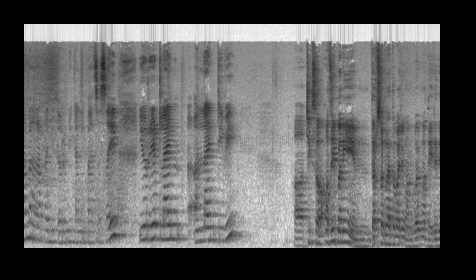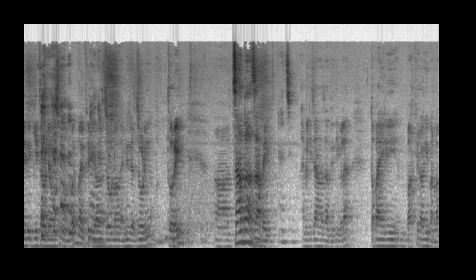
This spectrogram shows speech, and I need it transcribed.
राम्रा राम्रा गीतहरू निकाल्ने बाचासहित यो रेड लाइन अनलाइन टिभी ठिक छ। अझै पनि दर्शकलाई तपाईँले भन्नुभयो म धेरै धेरै गीतहरू ल्याउँछु भन्नुभयो। मैले फेरि अझ जोड्न यहाँनिर जोडेँ। थोरै जाँदा जाँदै। हामीले जाँदा जाँदै त्यति बेला। तपाईँले भर्खर अघि भन्नु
